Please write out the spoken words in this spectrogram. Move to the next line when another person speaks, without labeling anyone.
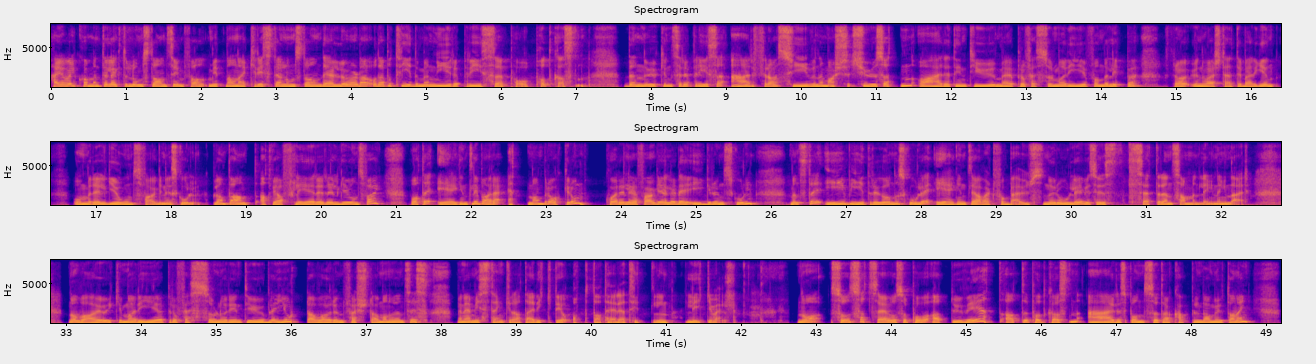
Hei og velkommen til Lektor Lomsdalens innfall. Mitt navn er Kristian Lomsdalen. Det er lørdag, og det er på tide med en ny reprise på podkasten. Denne ukens reprise er fra 7. mars 2017, og er et intervju med professor Marie von der Lippe fra Universitetet i Bergen om religionsfagene i skolen. Blant annet at vi har flere religionsfag, og at det egentlig bare er ett man bråker om. KRLE-faget, eller det i grunnskolen, mens det i videregående skole egentlig har vært forbausende rolig, hvis vi setter en sammenligning der. Nå var jo ikke Marie professor når intervjuet ble gjort, da var hun førsteamanuensis, men jeg mistenker at det er riktig å oppdatere tittelen likevel. Nå så satser jeg også på at du vet at podkasten er sponset av Cappelen Dam Utdanning,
